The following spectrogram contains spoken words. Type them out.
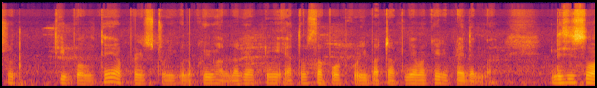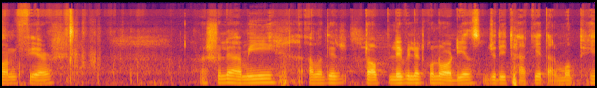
সত্যি বলতে আপনার স্টোরিগুলো খুবই ভালো লাগে। আপনি এত সাপোর্ট করি বাট আপনি আমাকে রিপ্লাই দেন না। দিস ইজ সো আনফেয়ার আসলে আমি আমাদের টপ লেভেলের কোনো অডিয়েন্স যদি থাকে, তার মধ্যে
